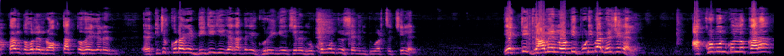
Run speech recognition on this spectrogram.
আক্রান্ত হলেন, রক্তাক্ত হয়ে গেলেন কিছুক্ষণ আগে ডিজি যে জায়গা থেকে ঘুরে গিয়েছিলেন মুখ্যমন্ত্রী সেদিন ডুয়ার্সে ছিলেন। একটি গ্রামে নটি পরিবার ভেসে গেল। আক্রমণ করল কারা?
